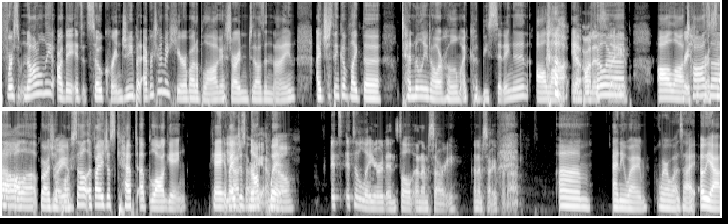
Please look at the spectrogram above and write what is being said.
First, not only are they is it so cringy, but every time I hear about a blog I started in 2009, I just think of like the 10 million dollar home I could be sitting in, a la Yeah, Amber. Phillip, a la Rachel Taza, a la Rachel right. Parcell. If I just kept up blogging, okay, if I had just not quit, It's it's a layered insult, and I'm sorry, and I'm sorry for that. Um. Anyway, where was I? Oh yeah,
